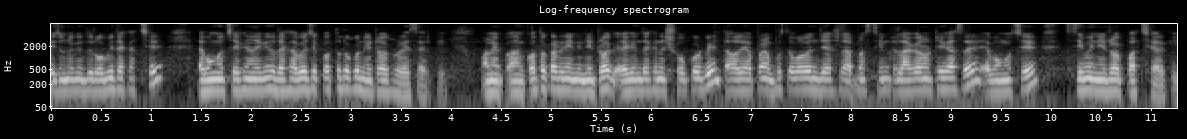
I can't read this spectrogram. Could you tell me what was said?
এই জন্য কিন্তু রবি দেখাচ্ছে এবং হচ্ছে এখানে কিন্তু দেখাবে যে কতটুকু নেটওয়ার্ক রয়েছে আর কি। মানে কত কাটা নেটওয়ার্ক এটা কিন্তু এখানে শো করবে, তাহলে আপনারা বুঝতে পারবেন যে আসলে আপনার সিমটা লাগানো ঠিক আছে এবং হচ্ছে সিমে নেটওয়ার্ক পাচ্ছে আর কি।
